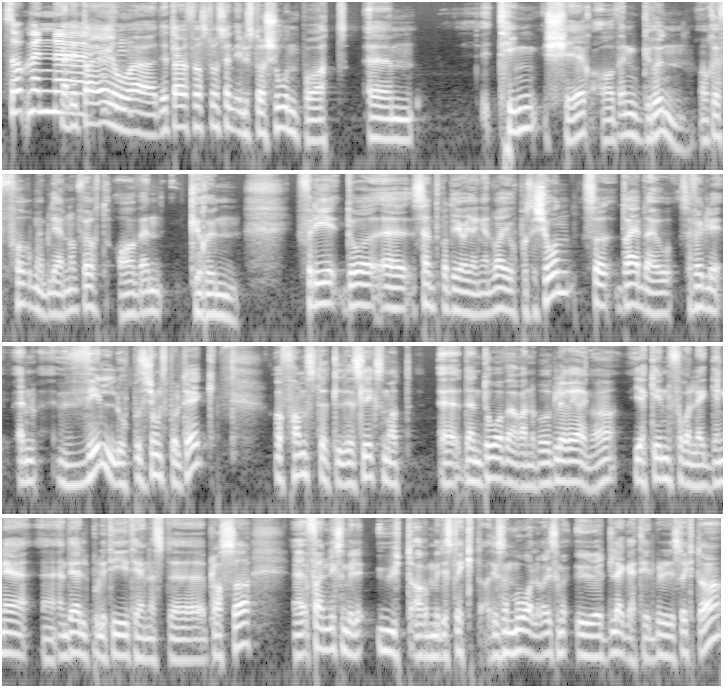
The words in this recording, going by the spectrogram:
Så, men, Men dette er eh, jo, eh, dette er jo først og fremst en illustrasjon på at um, ting skjer av en grunn, og reformer blir gjennomført av en grunn. Fordi da eh, Senterpartiet og gjengen var i opposisjon, så drev de jo selvfølgelig en vill opposisjonspolitikk, og framstilte det slik som at eh, den daværende borgerlige regjeringa gikk inn for å legge ned eh, en del polititjenesteplasser, eh, for en liksom ville utarme distrikter. Liksom målet var liksom å ødelegge tilbudet tilbud i distriktene.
